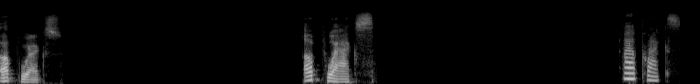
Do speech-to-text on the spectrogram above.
Upwax. Upwax. Upwax.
